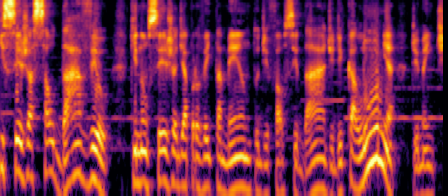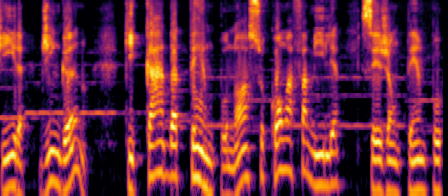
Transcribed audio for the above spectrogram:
que seja saudável, que não seja de aproveitamento, de falsidade, de calúnia, de mentira, de engano, que cada tempo nosso com a família seja um tempo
